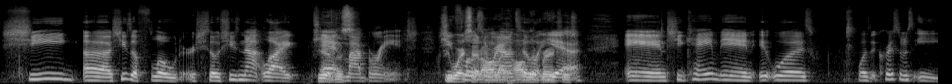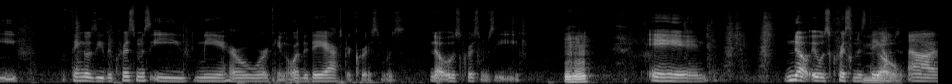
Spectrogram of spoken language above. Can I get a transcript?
she, uh, she's a floater, so she's not like She at doesn't- my branch. she works at all, like, all the yeah. And she came in. It was, was it Christmas Eve? I think it was either Christmas Eve. Me and her were working, or the day after Christmas. No, it was Christmas Eve. Mhm. And no, it was Christmas Day. No. Uh,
